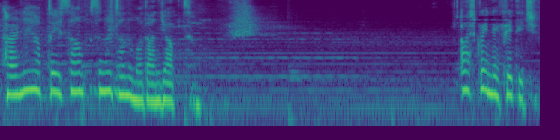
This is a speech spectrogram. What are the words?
Her ne yaptıysam sınır tanımadan yaptım. Aşk ve nefret için.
